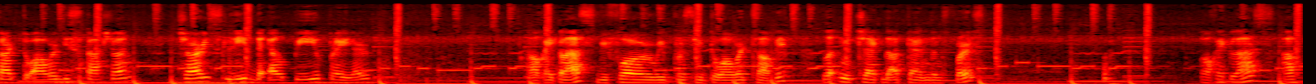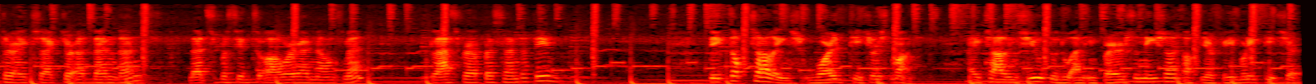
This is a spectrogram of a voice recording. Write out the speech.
start to our discussion, Charles lead the LPU prayer. Okay, class, before we proceed to our topic, let me check the attendance first. Okay, class, after I check your attendance, let's proceed to our announcement. Class representative, TikTok Challenge World Teachers Month. I challenge you to do an impersonation of your favorite teacher.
